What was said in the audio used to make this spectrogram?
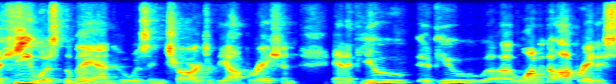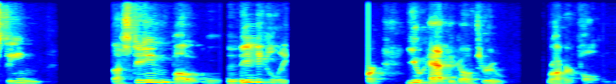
But he was the man who was in charge of the operation. And if you if you uh, wanted to operate a steam a steamboat legally, you had to go through Robert Fulton.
